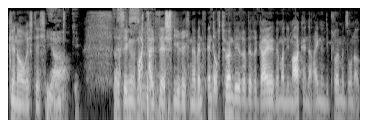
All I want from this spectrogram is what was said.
Genau, richtig. Ja, und okay. Das deswegen macht es halt sehr schwierig. Ne? Wenn es End of Turn wäre, wäre geil. Wenn man den Marker in der eigenen Deployment Zone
